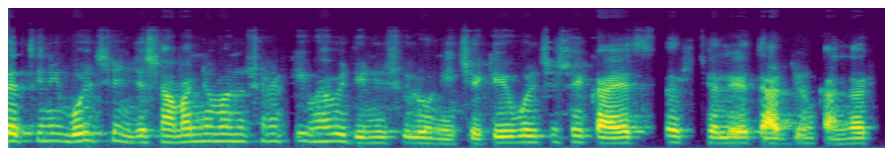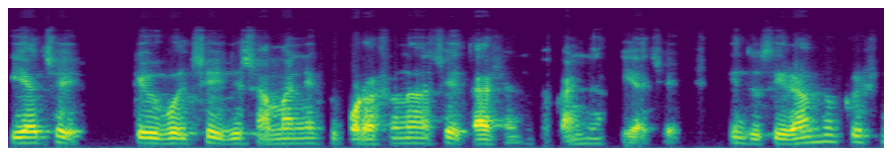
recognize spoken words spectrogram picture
তা তিনি বলছেন যে সামান্য মানুষেরা কীভাবে জিনিসগুলো নিচ্ছে? কেউ বলছে সে কায়েস্তের ছেলে, তার জন্য কাঙ্গার কি আছে? কেউ বলছে যে সামান্য একটু পড়াশোনা আছে, তার তো কান্নার কি আছে? কিন্তু শ্রীরামকৃষ্ণ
